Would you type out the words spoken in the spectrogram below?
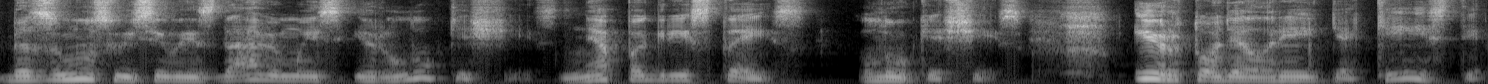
bet su mūsų įsivaizdavimais ir lūkesčiais, nepagrįstais lūkesčiais. Ir todėl reikia keisti,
